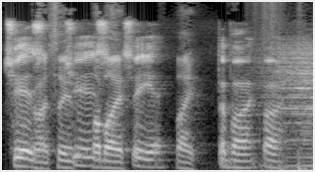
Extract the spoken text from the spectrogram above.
Cheers. All right, see you. Cheers. Bye-bye. See you. Bye. Bye bye. Bye.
